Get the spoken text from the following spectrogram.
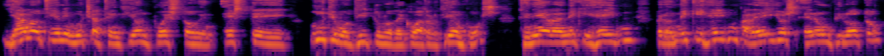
ya no tiene mucha atención puesto en este último título de cuatro tiempos. Tenían a Nicky Hayden, pero Nicky Hayden para ellos era un piloto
